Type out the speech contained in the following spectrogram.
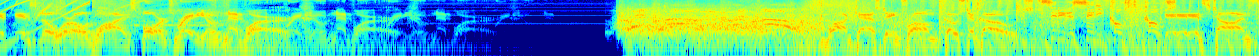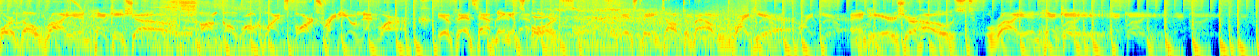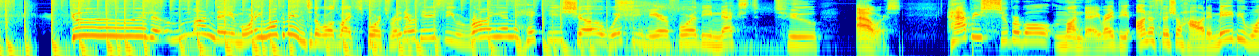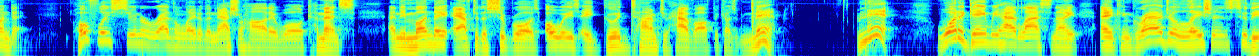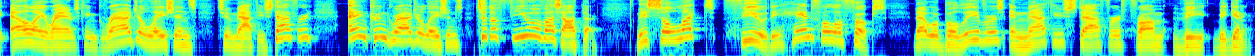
It, it's the Worldwide Sports Radio Network. Broadcasting from coast to coast. City to city, coast to coast. It's time for the Ryan Hickey Show on the Worldwide Sports Radio Network. If it's happening in sports, it's being talked about right here. And here's your host, Ryan Hickey. Good Monday morning. Welcome into the Worldwide Sports Radio Network. It is the Ryan Hickey Show with you here for the next two hours. Happy Super Bowl Monday, right? The unofficial holiday. Maybe one day, hopefully sooner rather than later, the national holiday will commence. And the Monday after the Super Bowl is always a good time to have off because, man, man, what a game we had last night. And congratulations to the LA Rams. Congratulations to Matthew Stafford. And congratulations to the few of us out there, the select few, the handful of folks that were believers in Matthew Stafford from the beginning.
